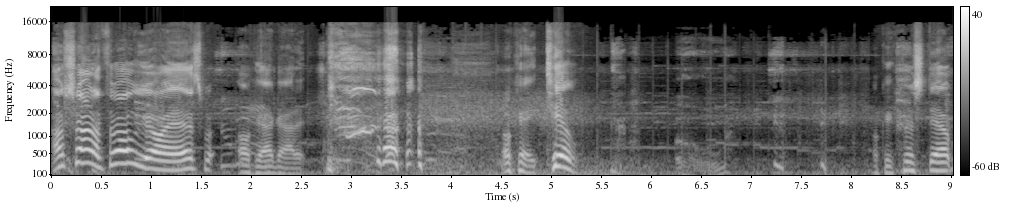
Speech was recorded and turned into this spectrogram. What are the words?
I'm trying to throw your ass, but okay, I got it. okay, tilt. Okay, quick step,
